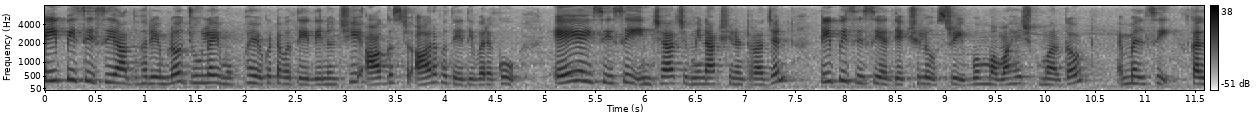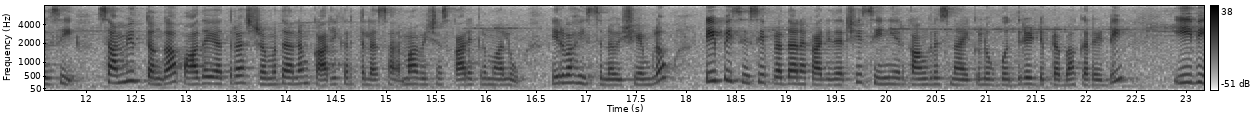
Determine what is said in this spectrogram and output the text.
టీపీసీసీ ఆధ్వర్యంలో జూలై ముప్పై ఒకటవ తేదీ నుంచి ఆగస్టు ఆరవ తేదీ వరకు AICC in-charge Meenakshi Natarajan TPCC అధ్యక్షులు శ్రీ బొమ్మ మహేష్ కుమార్ గౌడ్ ఎమ్మెల్సీ కలిసి సంయుక్తంగా పాదయాత్ర శ్రమదానం కార్యకర్తల సమావేశ కార్యక్రమాలు నిర్వహిస్తున్న విషయంలో టీపీసీసీ ప్రధాన కార్యదర్శి సీనియర్ కాంగ్రెస్ నాయకులు బొద్దిరెడ్డి ప్రభాకర్ రెడ్డి ఈవి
